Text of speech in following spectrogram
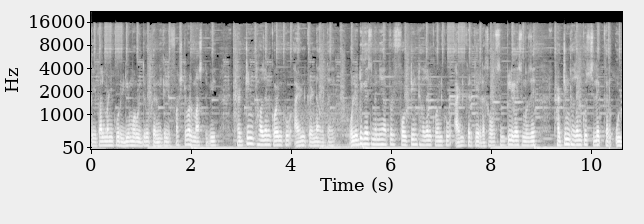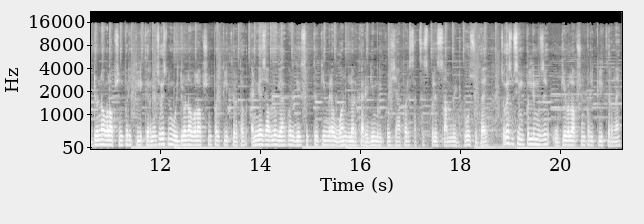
पेपाल मनी को रिडीम और विद्रो करने के लिए first of all must be thirteen thousand coin को अर्न करना होता है। ऑलरेडी गैस मैंने यहाँ पर फोर्टीन थाउज़ेंड कॉइन को अर्न करके रखा हो सिंपली गैस मुझे थर्टीन थाउज़ेंड को सिलेक्ट कर। विड्रोना वाला ऑप्शन पर ही क्लिक करना है। सो इसमें मैं विड्रोना वाला ऑप्शन पर क्लिक करता हूँ। एंड गैस आप लोग यहाँ पर देख सकते हो कि मेरा वन डॉलर का रिडीम रिक्वेस्ट यहाँ पर सक्सेसफुली सबमिट हो चुका है। सो गैस सिंपली मुझे ओके वाला ऑप्शन पर ही क्लिक करना है।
